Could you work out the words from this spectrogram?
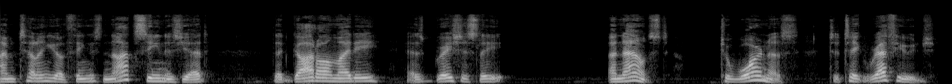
I'm telling you of things not seen as yet that God Almighty has graciously announced to warn us to take refuge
